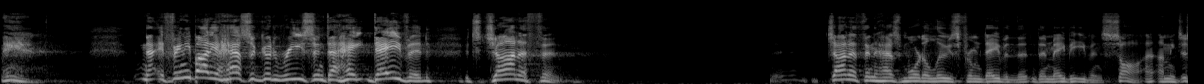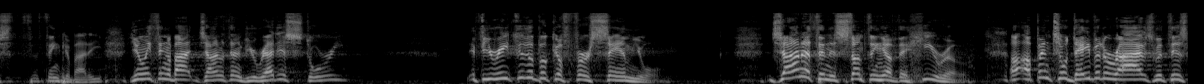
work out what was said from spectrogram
Man. Now, if anybody has a good reason to hate David, it's Jonathan. Jonathan has more to lose from David than, than maybe even Saul. I, I mean, just think about it. You know anything about Jonathan? Have you read his story? If you read through the book of First Samuel, Jonathan is something of the hero. Uh, up until David arrives with his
